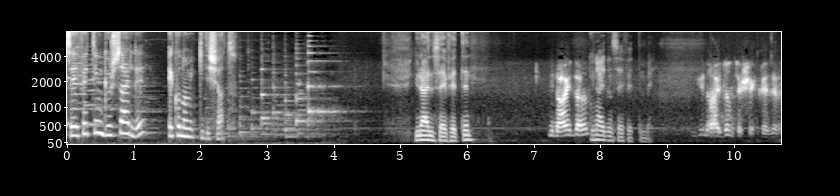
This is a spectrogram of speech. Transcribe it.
Seyfettin Gürsel'le Ekonomik Gidişat. Günaydın Seyfettin. Günaydın. Günaydın Seyfettin Bey. Günaydın, teşekkür ederim.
